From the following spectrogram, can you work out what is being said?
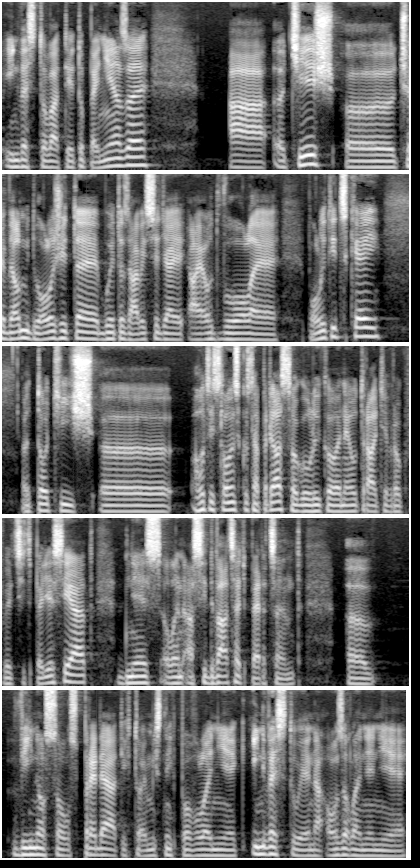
investovať tieto peniaze. A tiež, čo je veľmi dôležité, bude to závisieť aj, aj od vôle politickej, totiž hoci Slovensko sa prihlásilo k uhlíkovej neutralite v roku 2050, dnes len asi 20 výnosov z predaja týchto emisných povoleniek investuje na ozelenenie e,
